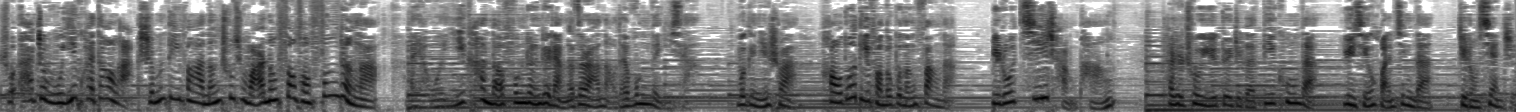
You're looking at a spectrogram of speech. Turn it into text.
说啊，这五一快到了，什么地方啊能出去玩，能放放风筝啊？哎呀，我一看到“风筝”这两个字啊，脑袋嗡的一下。我跟您说啊，好多地方都不能放呢，比如机场旁，它是出于对这个低空的运行环境的这种限制；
